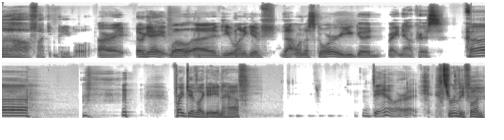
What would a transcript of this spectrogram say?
Oh, fucking people. All right. Okay. Well, uh, do you want to give that one a score or are you good right now, Chris? Uh, probably give like eight and a half. Damn. All right. It's really fun.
